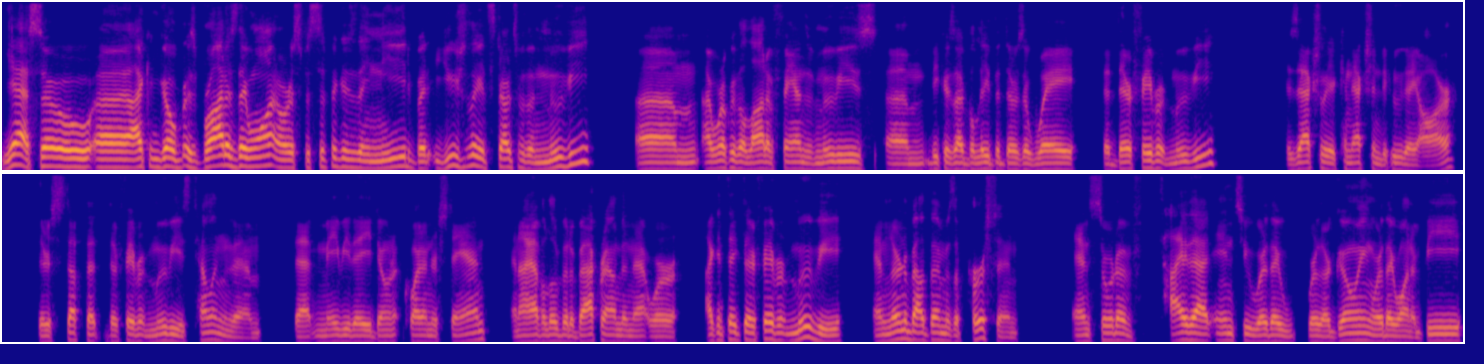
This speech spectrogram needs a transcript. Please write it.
Yeah so uh, i can go as broad as they want or as specific as they need but usually it starts with a movie. Um, i work with a lot of fans of movies um, because i believe that there's a way that their favorite movie is actually a connection to who they are there's stuff that their favorite movie is telling them that maybe they don't quite understand and I have a little bit of background in that where I can take their favorite movie and learn about them as a person and sort of tie that into where they where they're going, where they want to be,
